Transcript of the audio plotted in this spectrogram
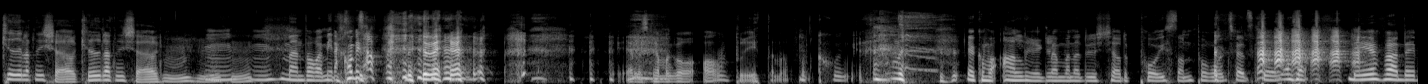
kul att ni kör, kul att ni kör. Mm, mm, mm. Mm, men var är mina kompisar? Eller ska man gå och avbryta när folk sjunger? Jag kommer aldrig glömma när du körde Poison på Rågsveds krog. Alltså, Det är fan det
